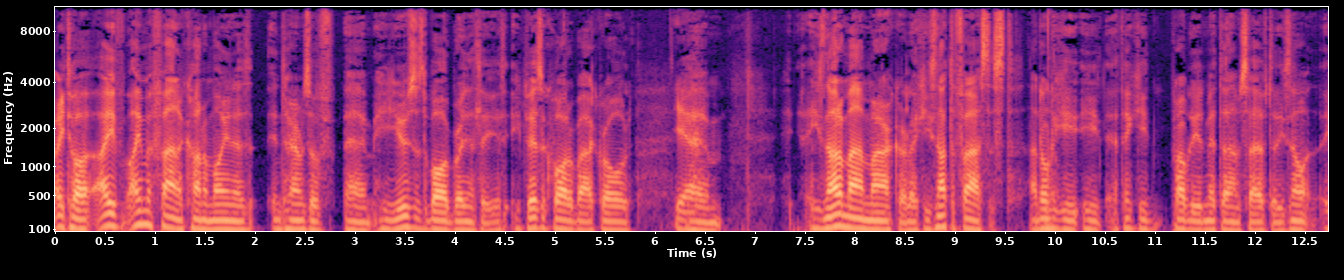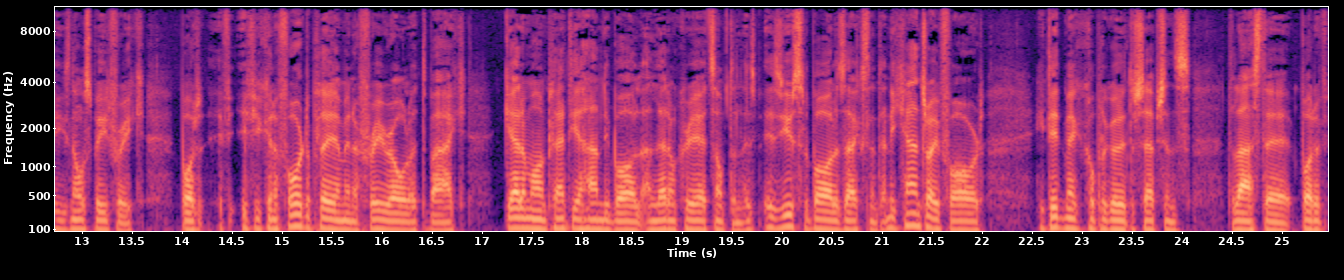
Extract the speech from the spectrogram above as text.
I thought i am a fan of Conor Moynagh in terms of um, he uses the ball brilliantly. He plays a quarterback role. Yeah. Um, he's not a man marker. Like he's not the fastest. I don't think he, he. I think he'd probably admit that himself that he's not. He's no speed freak. But if if you can afford to play him in a free role at the back, get him on plenty of handy ball and let him create something. His, his use of the ball is excellent, and he can drive forward. He did make a couple of good interceptions the last day. But if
